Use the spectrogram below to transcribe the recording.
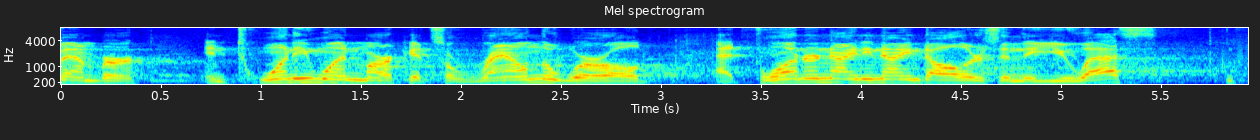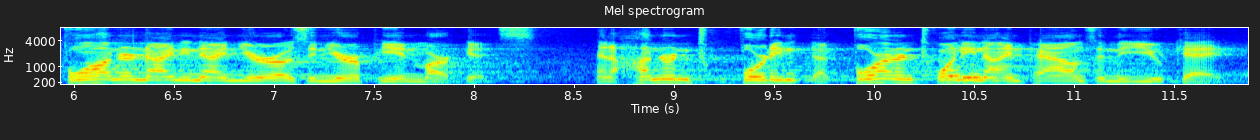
November in 21 markets around the world at $499 in the US and 499 euros in European markets and 140, uh, 429 pounds in the UK.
